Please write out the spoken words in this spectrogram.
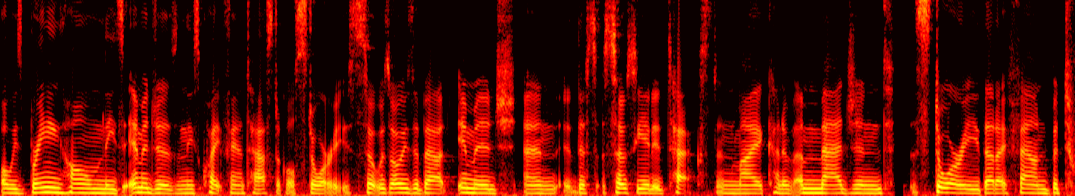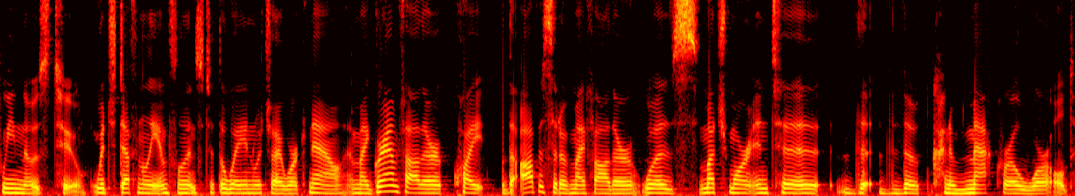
always bringing home these images and these quite fantastical stories. So it was always about image and this associated text and my kind of imagined story that I found between those two, which definitely influenced the way in which I work now. And my grandfather, quite the opposite of my father, was much more into the, the kind of macro world.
